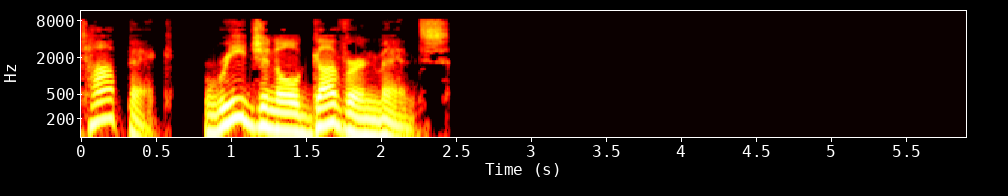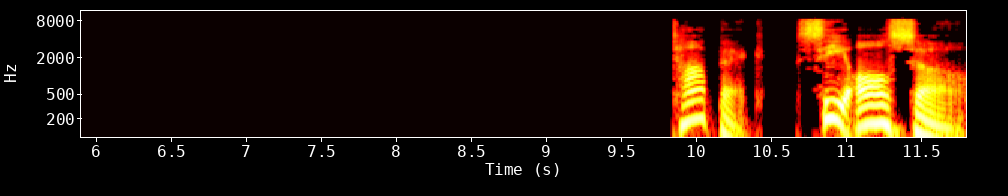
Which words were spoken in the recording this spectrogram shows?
Topic: Regional governments. Topic: See also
